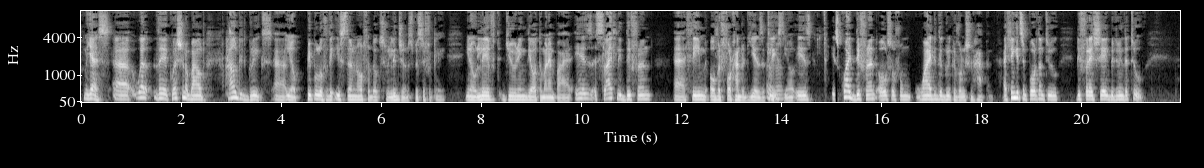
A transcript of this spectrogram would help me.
yes. Uh, well, the question about how did Greeks, uh, you know, people of the Eastern Orthodox religion specifically, you know, lived during the Ottoman Empire is a slightly different uh, theme over 400 years at mm-hmm. least, you know, is is quite different also from why did the Greek Revolution happen. I think it's important to differentiate between the two.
